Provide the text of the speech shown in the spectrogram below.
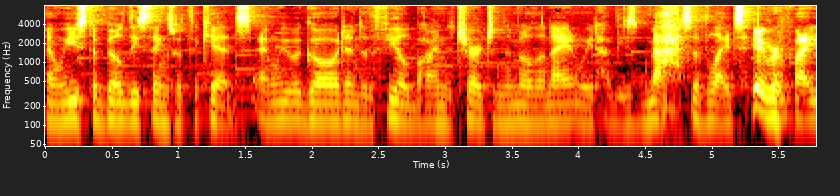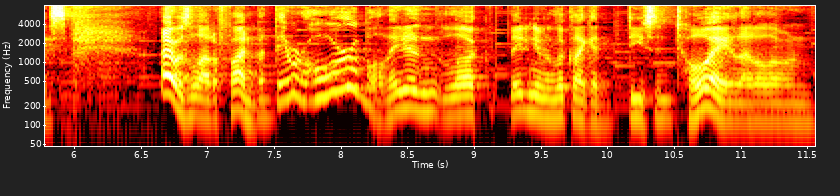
and we used to build these things with the kids. And we would go out into the field behind the church in the middle of the night, and we'd have these massive lightsaber fights. That was a lot of fun, but they were horrible. They didn't look, they didn't even look like a decent toy, let alone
